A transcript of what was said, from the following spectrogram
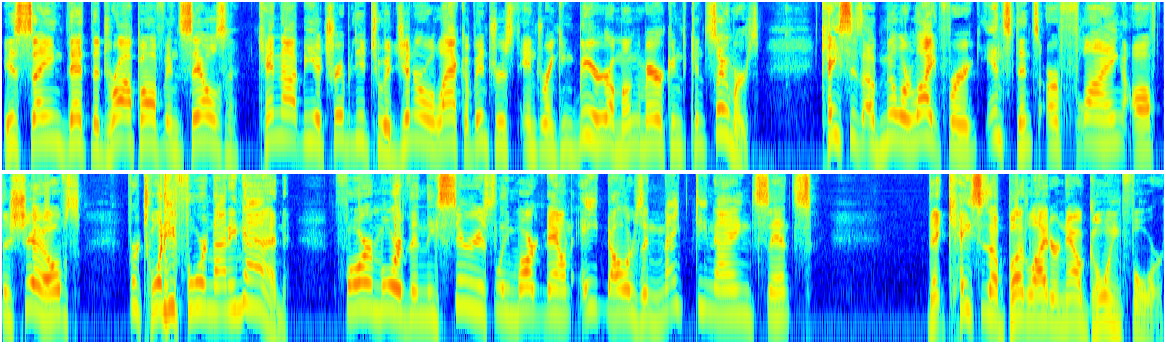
is saying that the drop off in sales cannot be attributed to a general lack of interest in drinking beer among American consumers. Cases of Miller Lite, for instance, are flying off the shelves for $24.99, far more than the seriously marked down $8.99 that cases of Bud Light are now going for.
